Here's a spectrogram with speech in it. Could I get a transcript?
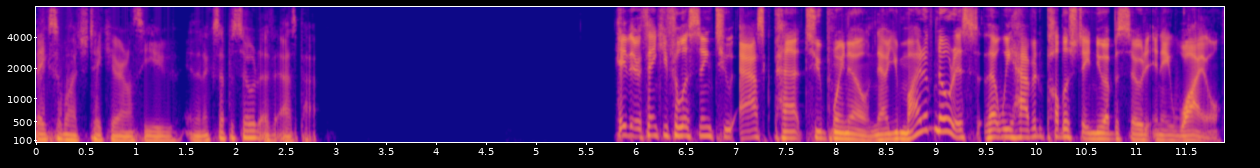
thanks so much. Take care, and I'll see you in the next episode of Ask Pat. Hey there, thank you for listening to Ask Pat 2.0. Now, you might have noticed that we haven't published a new episode in a while.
